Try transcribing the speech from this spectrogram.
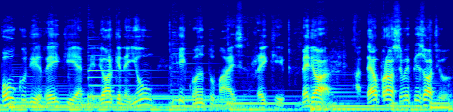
pouco de reiki é melhor que nenhum, e quanto mais reiki, melhor. Até o próximo episódio.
